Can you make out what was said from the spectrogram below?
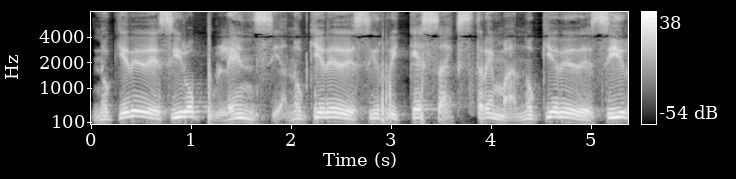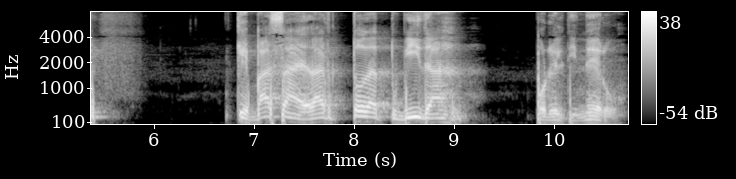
no quiere decir opulencia, no quiere decir riqueza extrema, no quiere decir que vas a dar toda tu vida por el dinero.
